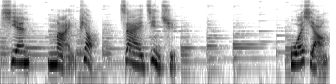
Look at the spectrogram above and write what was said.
先买票再进去。我想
